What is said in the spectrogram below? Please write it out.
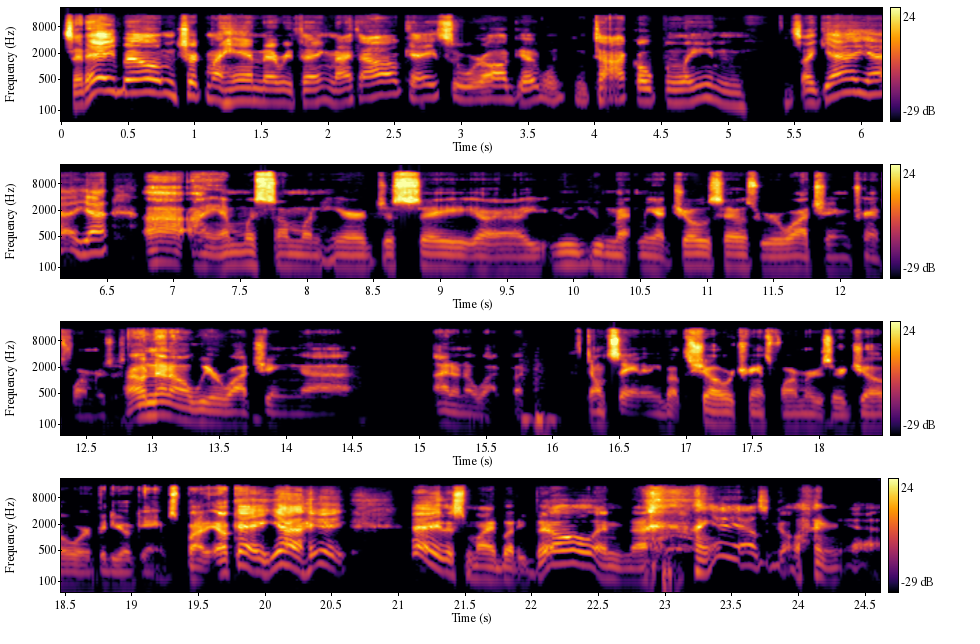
said, "Hey, Bill," and shook my hand and everything. And I thought, okay, so we're all good. We can talk openly. And it's like, yeah, yeah, yeah. Uh, I am with someone here. Just say uh, you you met me at Joe's house. We were watching Transformers. Oh no, no, we were watching. Uh, I don't know what, but don't say anything about the show or Transformers or Joe or video games. But okay, yeah, hey, hey, this is my buddy Bill, and uh, hey, how's it going? Yeah,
